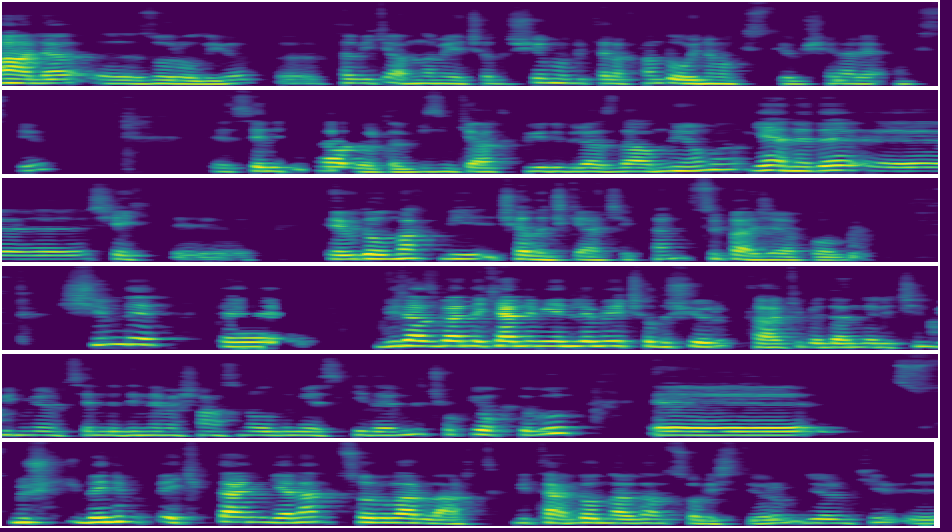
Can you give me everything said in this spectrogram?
hala zor oluyor. Tabii ki anlamaya çalışıyor ama bir taraftan da oynamak istiyor, bir şeyler yapmak istiyor. Senin için daha zor tabii. Bizimki artık büyüdü biraz daha anlıyor ama yine de şey evde olmak bir challenge gerçekten. Süper cevap oldu. Şimdi biraz ben de kendimi yenilemeye çalışıyorum takip edenler için. Bilmiyorum senin de dinleme şansın oldu mu eskilerinde. Çok yoktu bu. E, benim ekipten gelen sorularla artık bir tane de onlardan soru istiyorum. Diyorum ki e,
